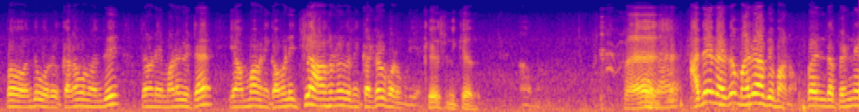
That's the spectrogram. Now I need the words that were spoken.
இப்போ வந்து ஒரு கணவன் வந்து தன்னுடைய மனைவிட்ட என் அம்மாவை நீ கவனிச்சே ஆகணும் நீ கட்டல் போட முடியாது. கேஸ் நிக்காது. ஆமா. அதே நேரத்தில் மனிதாபிமானம் இப்ப இந்த பெண்ணு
